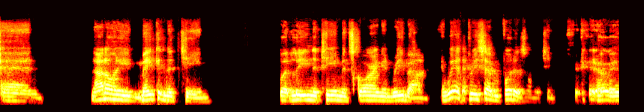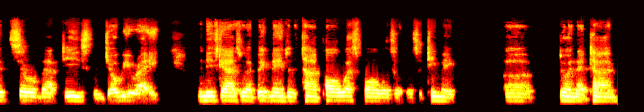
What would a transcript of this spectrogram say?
and not only making the team, but leading the team in scoring and rebounding. And we had three seven footers on the team. you know, we had Cyril Baptiste and Joby Wright, and these guys who had big names at the time. Paul Westphal was a, was a teammate uh, during that time.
